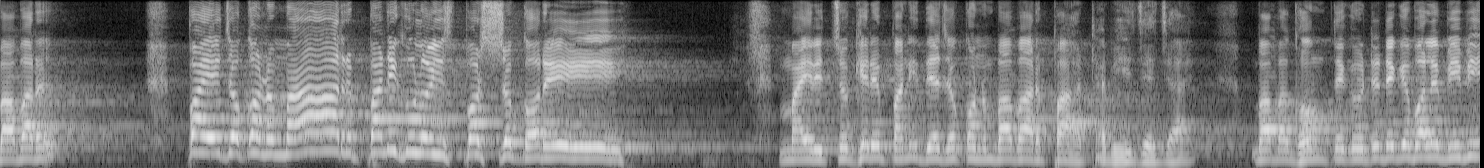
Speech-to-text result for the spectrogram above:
বাবার পায়ে যখন মার পানিগুলো স্পর্শ করে, মায়ের চোখের পানি দিয়ে যখন বাবার পাটা ভিজে যায় বাবা ঘুম থেকে উঠে ডেকে বলে, বিবি,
